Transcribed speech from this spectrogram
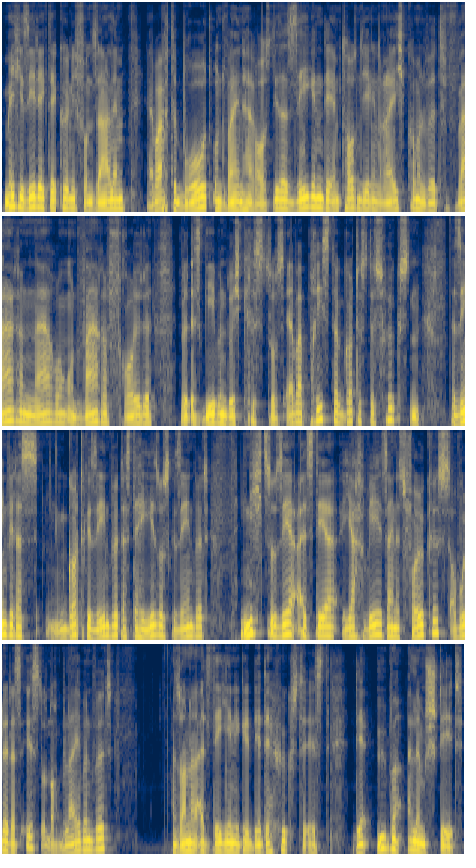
Melchisedek, der König von Salem, er brachte Brot und Wein heraus. Dieser Segen, der im tausendjährigen Reich kommen wird, wahre Nahrung und wahre Freude wird es geben durch Christus. Er war Priester Gottes des Höchsten. Da sehen wir, dass Gott gesehen wird, dass der Herr Jesus gesehen wird, nicht so sehr als der Yahweh seines Volkes, obwohl er das ist und noch bleiben wird, sondern als derjenige, der der Höchste ist, der über allem steht.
